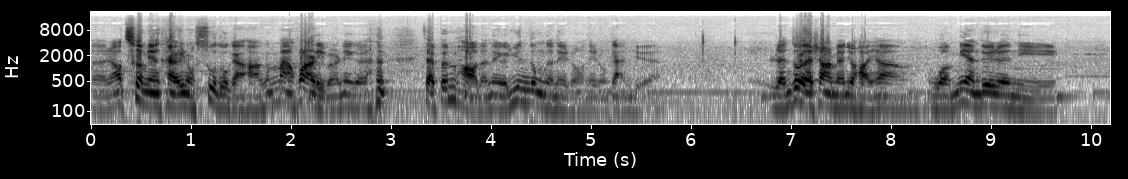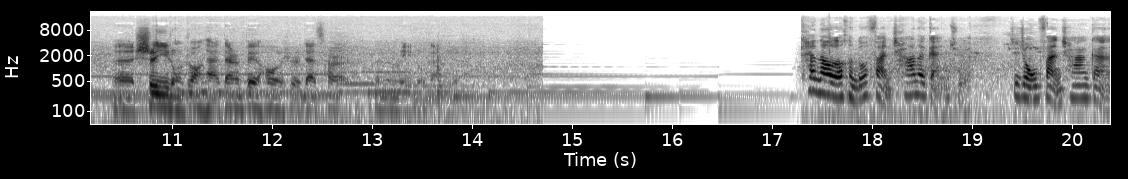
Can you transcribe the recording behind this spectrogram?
对，呃，然后侧面看有一种速度感，哈跟漫画里边那个在奔跑的那个运动的那种那种感觉。人坐在上面就好像我面对着你，呃，是一种状态，但是背后是带刺儿的那么一种感觉。看到了很多反差的感觉，这种反差感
